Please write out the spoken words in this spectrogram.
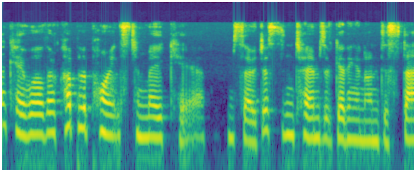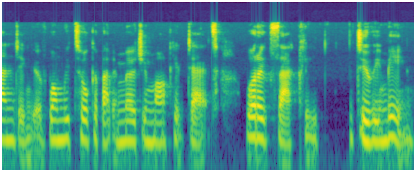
Okay, well, there are a couple of points to make here. So, just in terms of getting an understanding of when we talk about emerging market debt, what exactly do we mean?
